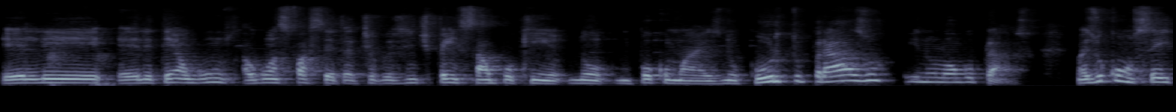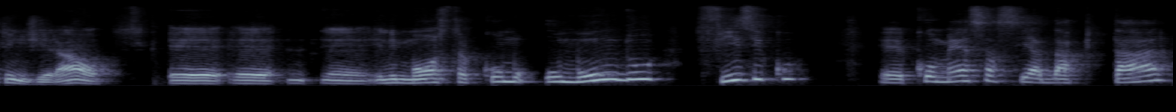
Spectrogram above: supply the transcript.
ele, ele tem alguns, algumas facetas. Tipo, a gente pensar um pouquinho, no, um pouco mais no curto prazo e no longo prazo. Mas o conceito em geral, é, é, é ele mostra como o mundo físico é, começa a se adaptar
